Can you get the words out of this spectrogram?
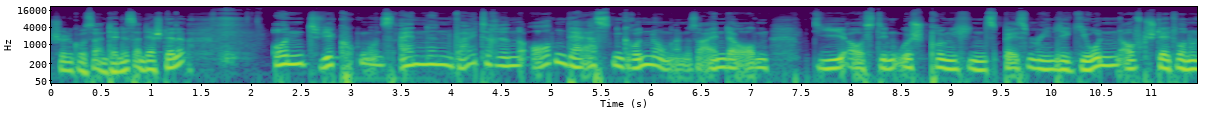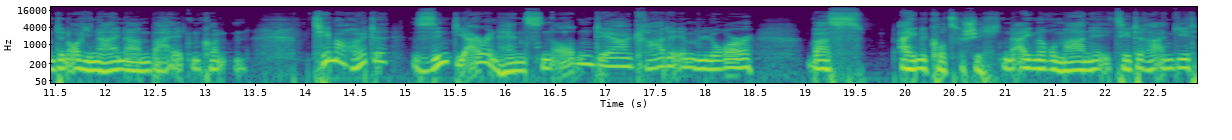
Schöne Grüße an Dennis an der Stelle. Und wir gucken uns einen weiteren Orden der ersten Gründung an. Also einen der Orden, die aus den ursprünglichen Space Marine Legionen aufgestellt wurden und den Originalnamen behalten konnten. Thema heute sind die Iron Hands, ein Orden, der gerade im Lore, was eigene Kurzgeschichten, eigene Romane etc. angeht,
